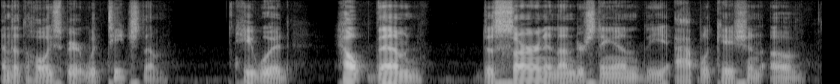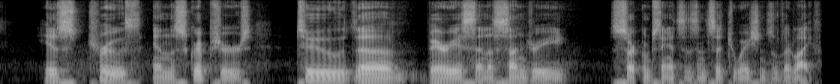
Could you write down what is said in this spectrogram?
and that the Holy Spirit would teach them. He would help them discern and understand the application of his truth in the scriptures to the various and sundry circumstances and situations of their life.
